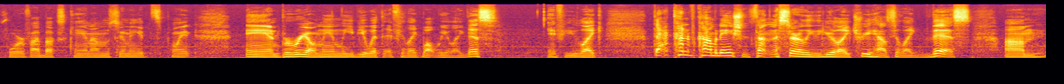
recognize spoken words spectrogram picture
Four or five bucks a can, I'm assuming at this point. And brewery only, and leave you with if you like what we like this if you like that kind of combination, it's not necessarily you're like Treehouse, you like this, um,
